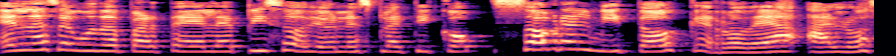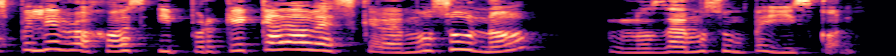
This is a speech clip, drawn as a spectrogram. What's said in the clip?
En la segunda parte del episodio les platico sobre el mito que rodea a los pelirrojos y por qué cada vez que vemos uno nos damos un pellizcón.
